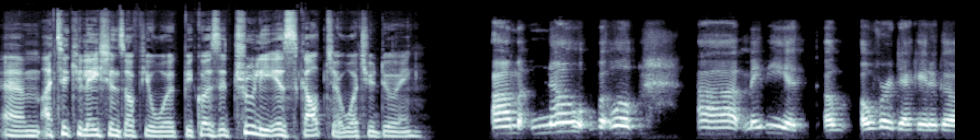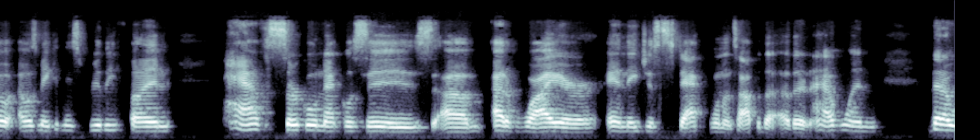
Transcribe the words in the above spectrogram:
um, articulations of your work because it truly is sculpture what you're doing. Um, no, but well, uh, maybe a, a, over a decade ago, I was making these really fun half circle necklaces um, out of wire, and they just stack one on top of the other. And I have one that I,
